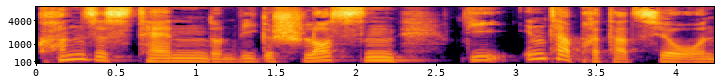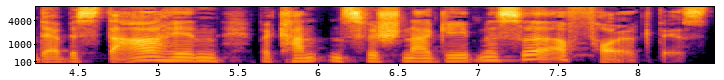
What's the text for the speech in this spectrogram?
konsistent und wie geschlossen die Interpretation der bis dahin bekannten Zwischenergebnisse erfolgt ist.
